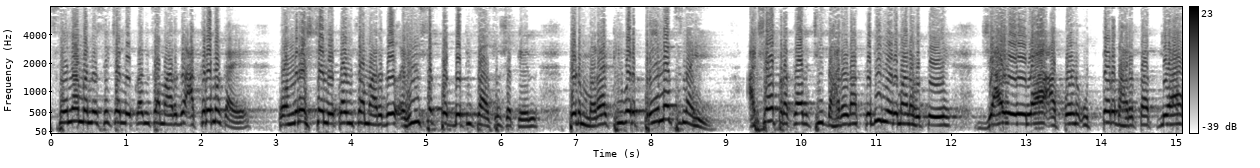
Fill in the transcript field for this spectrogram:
सेना मनसेच्या लोकांचा मार्ग आक्रमक आहे काँग्रेसच्या लोकांचा मार्ग अहिंसक पद्धतीचा असू शकेल पण मराठीवर प्रेमच नाही. अशा प्रकारची धारणा कधी निर्माण होते? ज्या वेळेला आपण उत्तर भारतातल्या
